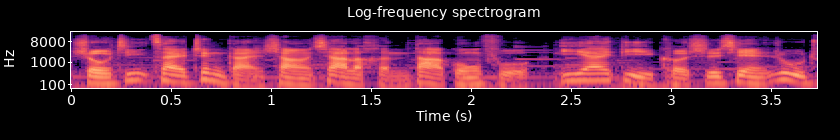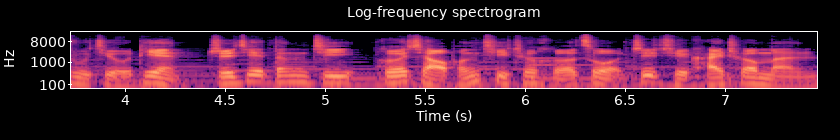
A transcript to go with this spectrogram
手机在震感上下了很大功夫，EID 可实现入住酒店直接登机，和小鹏汽车合作支持开车门。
